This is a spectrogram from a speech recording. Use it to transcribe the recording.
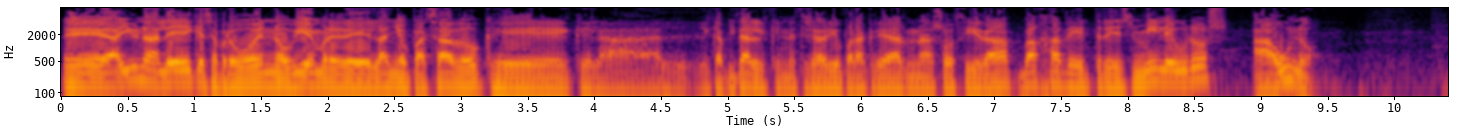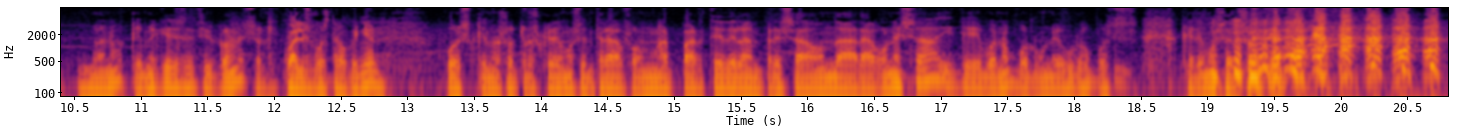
Eh, hay una ley que se aprobó en noviembre del año pasado que, que la- el capital que es necesario para crear una sociedad baja de 3.000 euros a 1. Bueno, ¿qué me quieres decir con eso? ¿Cuál es vuestra opinión? Pues que nosotros queremos entrar a formar parte de la empresa Onda Aragonesa y que, bueno, por un euro, pues queremos ser socios.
